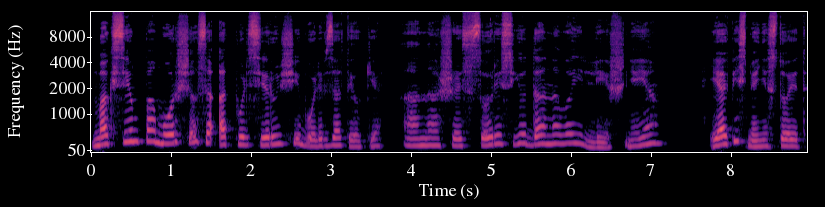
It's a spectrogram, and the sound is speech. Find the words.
Максим поморщился от пульсирующей боли в затылке. А нашей ссоре с Юдановой лишняя. И о письме не стоит.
